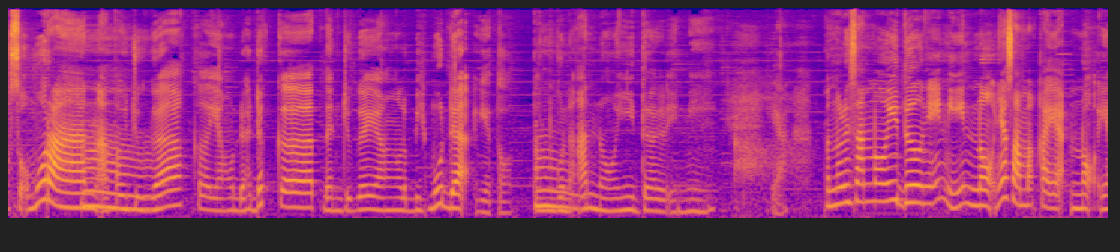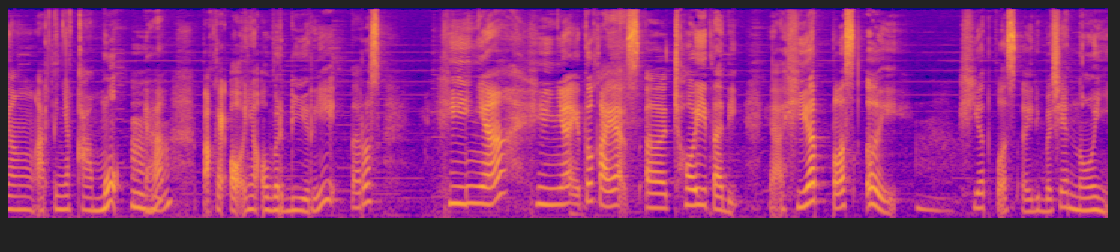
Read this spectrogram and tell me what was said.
seumuran hmm. atau juga ke yang udah deket dan juga yang lebih muda gitu. Hmm. Penggunaan hmm. noidel ini. Ya. Penulisan noidelnya ini no-nya sama kayak no yang artinya kamu ya. Mhm. Pakai o-nya o berdiri terus hi-nya hi-nya itu kayak eh, choi tadi. Ya, hiat plus ei. Hiat plus ei dibacanya noi.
